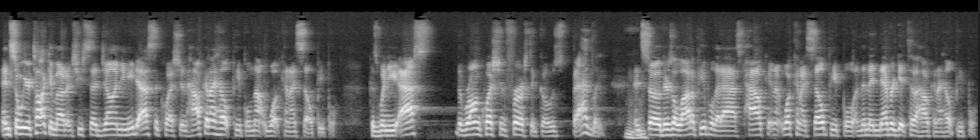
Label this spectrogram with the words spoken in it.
And so we were talking about it and she said, "Jon, you need to ask the question, how can I help people, not what can I sell people?" Because when you ask the wrong question first, it goes badly. Mm-hmm. And so there's a lot of people that ask, how can I, what can I sell people? And then they never get to the how can I help people.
